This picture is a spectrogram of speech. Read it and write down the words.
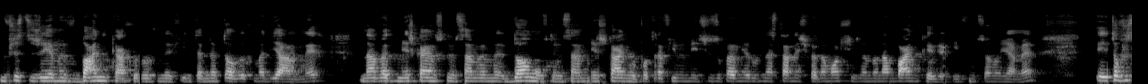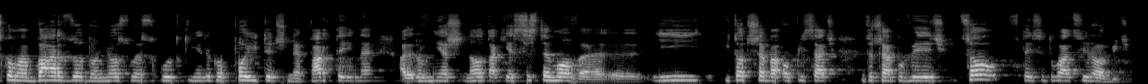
My wszyscy żyjemy w bańkach różnych internetowych, medialnych. Nawet mieszkając w tym samym domu, w tym samym mieszkaniu, potrafimy mieć zupełnie różne stany świadomości względu na bańkę, w jakiej funkcjonujemy. I to wszystko ma bardzo doniosłe skutki, nie tylko polityczne, partyjne, ale również no, takie systemowe. y, I, I to trzeba opisać, i to trzeba powiedzieć, co w tej sytuacji robić.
